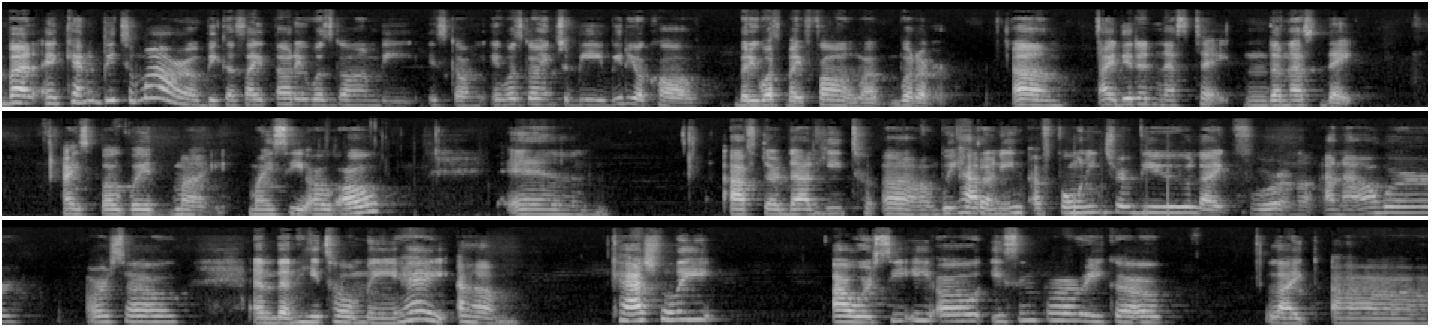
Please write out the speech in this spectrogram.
but it can it be tomorrow? Because I thought it was going to be it's going it was going to be video call, but it was by phone, whatever. Um, I did it next day, the next day. I spoke with my my COO, and after that, he t- uh, we had an in- a phone interview like for an, an hour or so. And then he told me, hey, um, casually, our CEO is in Puerto Rico, like uh,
